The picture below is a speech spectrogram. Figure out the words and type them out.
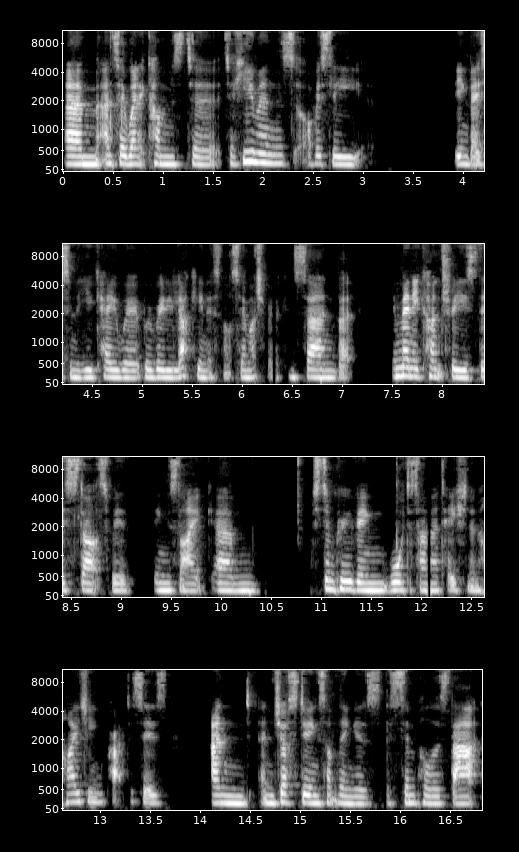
Um, and so when it comes to, to humans, obviously being based in the UK, we're, we're really lucky and it's not so much of a concern. But in many countries, this starts with things like um, just improving water sanitation and hygiene practices, and and just doing something as, as simple as that,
